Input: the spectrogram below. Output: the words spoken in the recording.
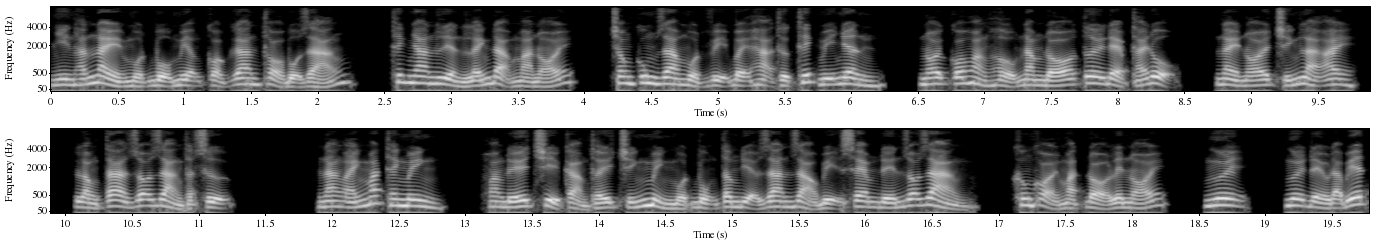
Nhìn hắn này một bộ miệng cọp gan thỏ bộ dáng, thích nhan liền lãnh đạm mà nói, trong cung ra một vị bệ hạ thực thích mỹ nhân, nói có hoàng hậu năm đó tươi đẹp thái độ, này nói chính là ai, lòng ta rõ ràng thật sự. Nàng ánh mắt thanh minh, hoàng đế chỉ cảm thấy chính mình một bụng tâm địa gian rảo bị xem đến rõ ràng, không khỏi mặt đỏ lên nói, ngươi, ngươi đều đã biết.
